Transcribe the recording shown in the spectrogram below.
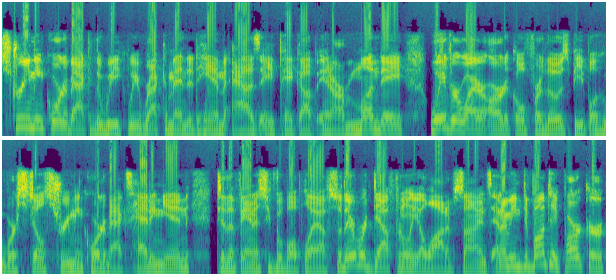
streaming quarterback of the week. We recommended him as a pickup in our Monday waiver wire article for those people who were still streaming quarterbacks heading in to the fantasy football playoffs. So there were definitely a lot of signs. And I mean, DeVante Parker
